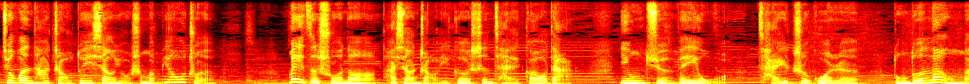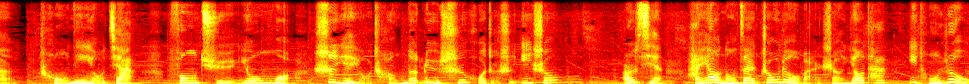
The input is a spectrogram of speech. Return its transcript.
就问他找对象有什么标准。妹子说呢，她想找一个身材高大、英俊威武、才智过人、懂得浪漫、宠溺有加、风趣幽默、事业有成的律师或者是医生，而且还要能在周六晚上邀她一同热舞。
